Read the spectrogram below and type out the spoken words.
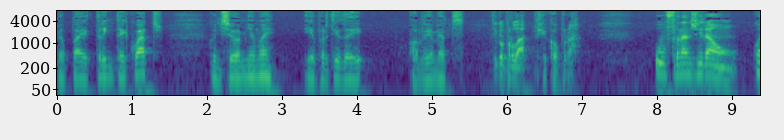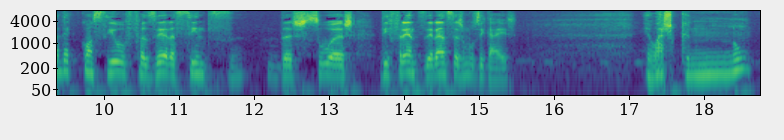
meu pai 34, conheceu a minha mãe e a partir daí, obviamente... Ficou por lá? Ficou por lá. O Fernando Girão, quando é que conseguiu fazer a síntese das suas diferentes heranças musicais? Eu acho que nunca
